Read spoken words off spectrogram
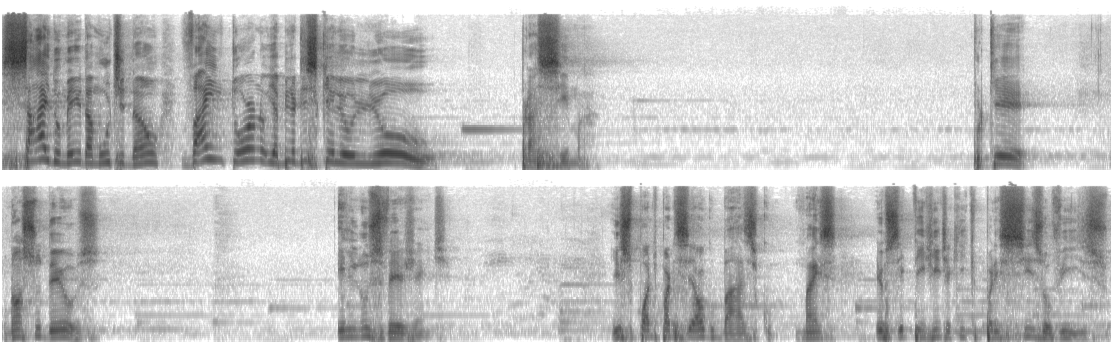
sai do meio da multidão, vai em torno, e a Bíblia diz que ele olhou para cima. Porque o nosso Deus, Ele nos vê, gente. Isso pode parecer algo básico, mas eu sei que tem gente aqui que precisa ouvir isso.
